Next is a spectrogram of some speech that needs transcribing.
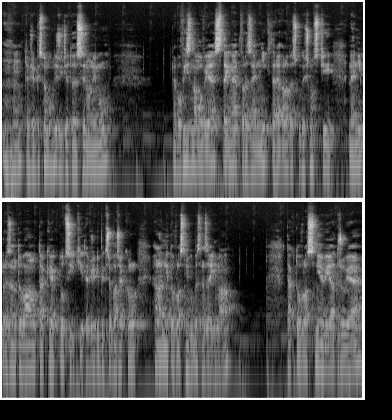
Mhm, takže bychom mohli říct, že to je synonymum nebo významově stejné tvrzení, které ale ve skutečnosti není prezentováno tak, jak to cítí. Takže kdyby třeba řekl, hele, mě to vlastně vůbec nezajímá, tak to vlastně vyjadřuje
